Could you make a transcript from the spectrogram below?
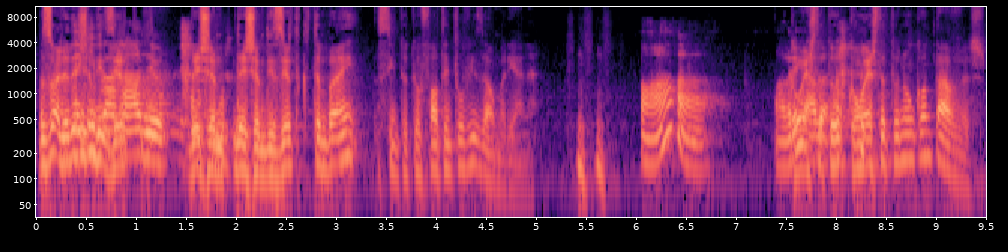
Mas olha, deixa-me dizer, deixa deixa dizer-te que também sinto a tua falta em televisão, Mariana. Ah, obrigada. Com esta tu, com esta tu não contavas.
